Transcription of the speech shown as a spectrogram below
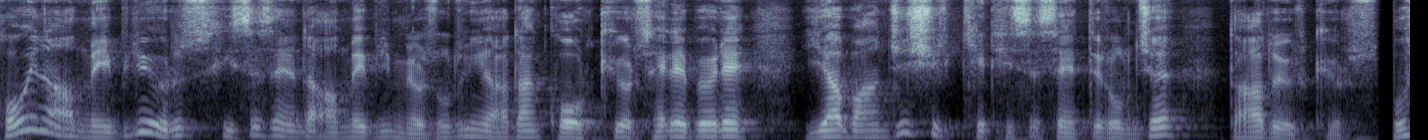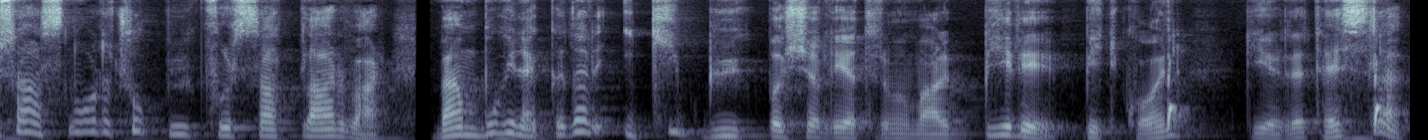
Coin almayı biliyoruz, hisse senedi almayı bilmiyoruz. O dünyadan korkuyoruz. Hele böyle yabancı şirket hisse senetleri olunca daha da ürküyoruz. Oysa aslında orada çok büyük fırsatlar var. Ben bugüne kadar iki büyük başarılı yatırımım var. Biri Bitcoin, diğeri de Tesla.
